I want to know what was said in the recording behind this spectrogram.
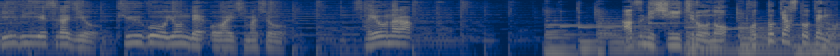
TBS ラジオ954でお会いしましょう。さようなら。安住紳一郎の「ポッドキャスト天国」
